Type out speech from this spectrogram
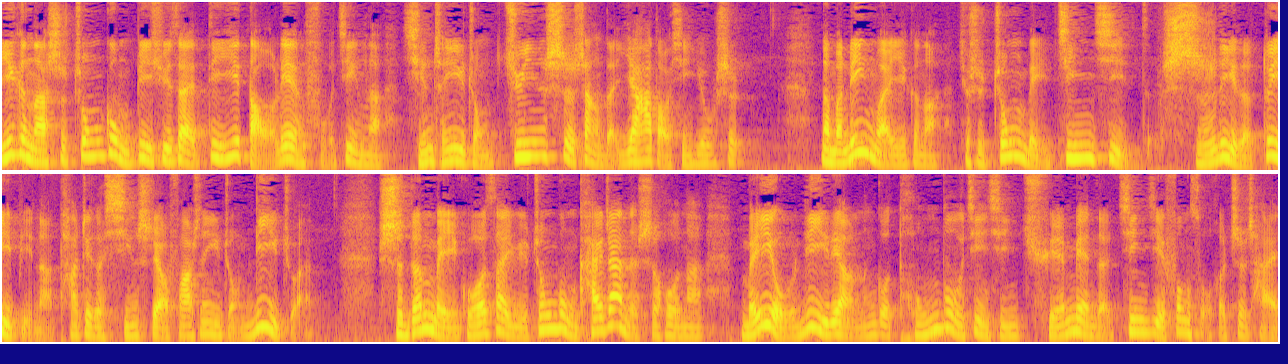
一个呢是中共必须在第一岛链附近呢形成一种军事上的压倒性优势，那么另外一个呢就是中美经济实力的对比呢，它这个形势要发生一种逆转，使得美国在与中共开战的时候呢没有力量能够同步进行全面的经济封锁和制裁，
